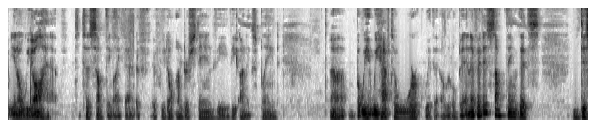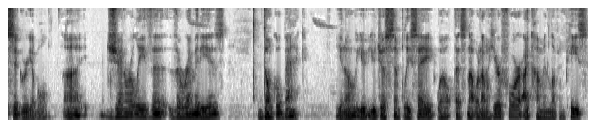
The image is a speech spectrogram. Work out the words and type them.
you know, we all have to, to something like that if if we don't understand the the unexplained. Uh, but we we have to work with it a little bit, and if it is something that's disagreeable, uh, generally the the remedy is don't go back. You know, you you just simply say, well, that's not what I'm here for. I come in love and peace.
